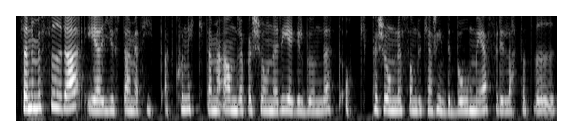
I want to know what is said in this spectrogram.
Sen nummer fyra är just det här med att, hitta, att connecta med andra personer regelbundet och personer som du kanske inte bor med för det är lätt att vi,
